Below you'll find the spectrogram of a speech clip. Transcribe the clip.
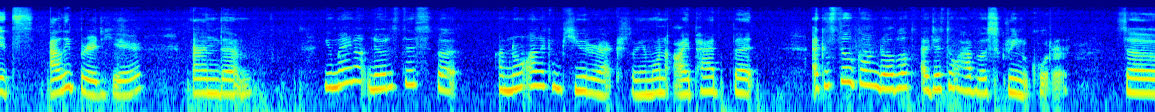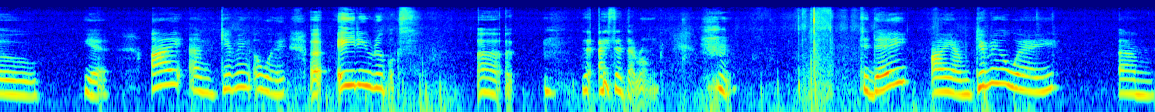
it's Ali Bird here, and um, you may not notice this, but I'm not on a computer actually. I'm on an iPad, but I can still go on Roblox. I just don't have a screen recorder. So, yeah. I am giving away uh, 80 Robux. Uh, I said that wrong. Today, I am giving away um,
